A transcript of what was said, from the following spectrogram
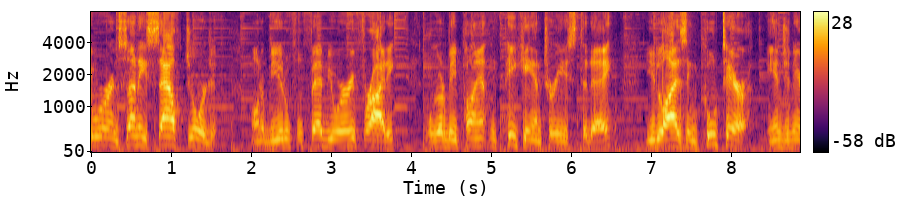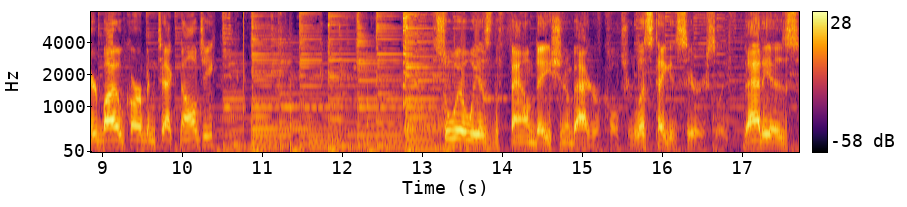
we're in sunny South Georgia on a beautiful February Friday. We're going to be planting pecan trees today utilizing Cool Terra, engineered biocarbon technology. Soil is the foundation of agriculture. Let's take it seriously. That is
